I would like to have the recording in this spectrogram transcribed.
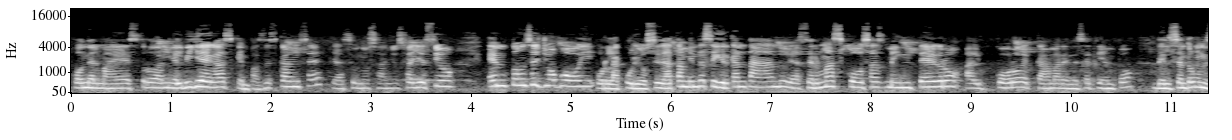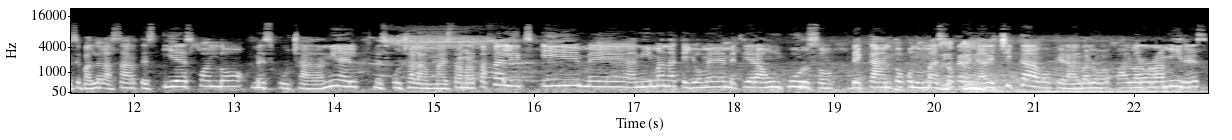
con el maestro Daniel Villegas, que en paz descanse, que hace unos años falleció. Entonces yo voy, por la curiosidad también de seguir cantando y hacer más cosas, me integro al coro de cámara en ese tiempo del Centro Municipal de las Artes y es cuando me escucha Daniel, me escucha la maestra Marta Félix y me animan a que yo me metiera a un curso de canto con un maestro que venía de Chicago, que era Álvaro, Álvaro Ramírez,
